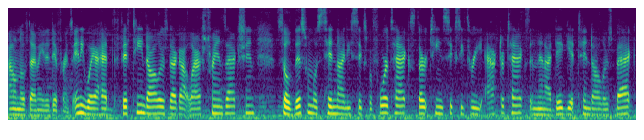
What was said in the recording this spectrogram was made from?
I don't know if that made a difference. Anyway, I had $15 that I got last transaction. So this one was $10.96 before tax, $13.63 after tax, and then I did get $10 back.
